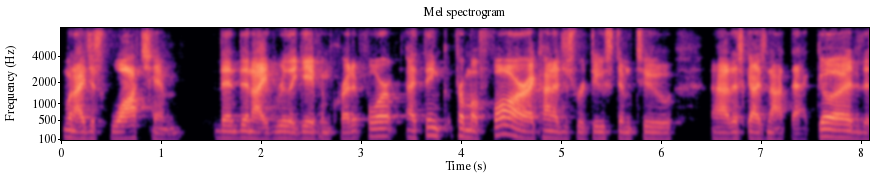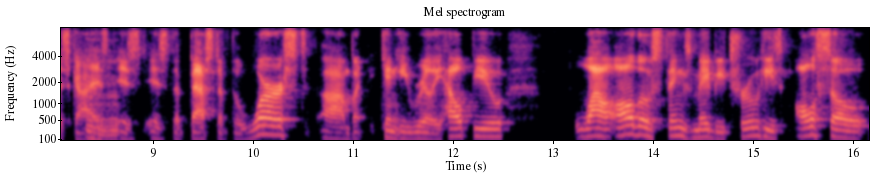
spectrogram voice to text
when I just watch him than than I really gave him credit for. I think from afar, I kind of just reduced him to uh, this guy's not that good. This guy mm-hmm. is, is is the best of the worst. Um, but can he really help you? While all those things may be true, he's also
